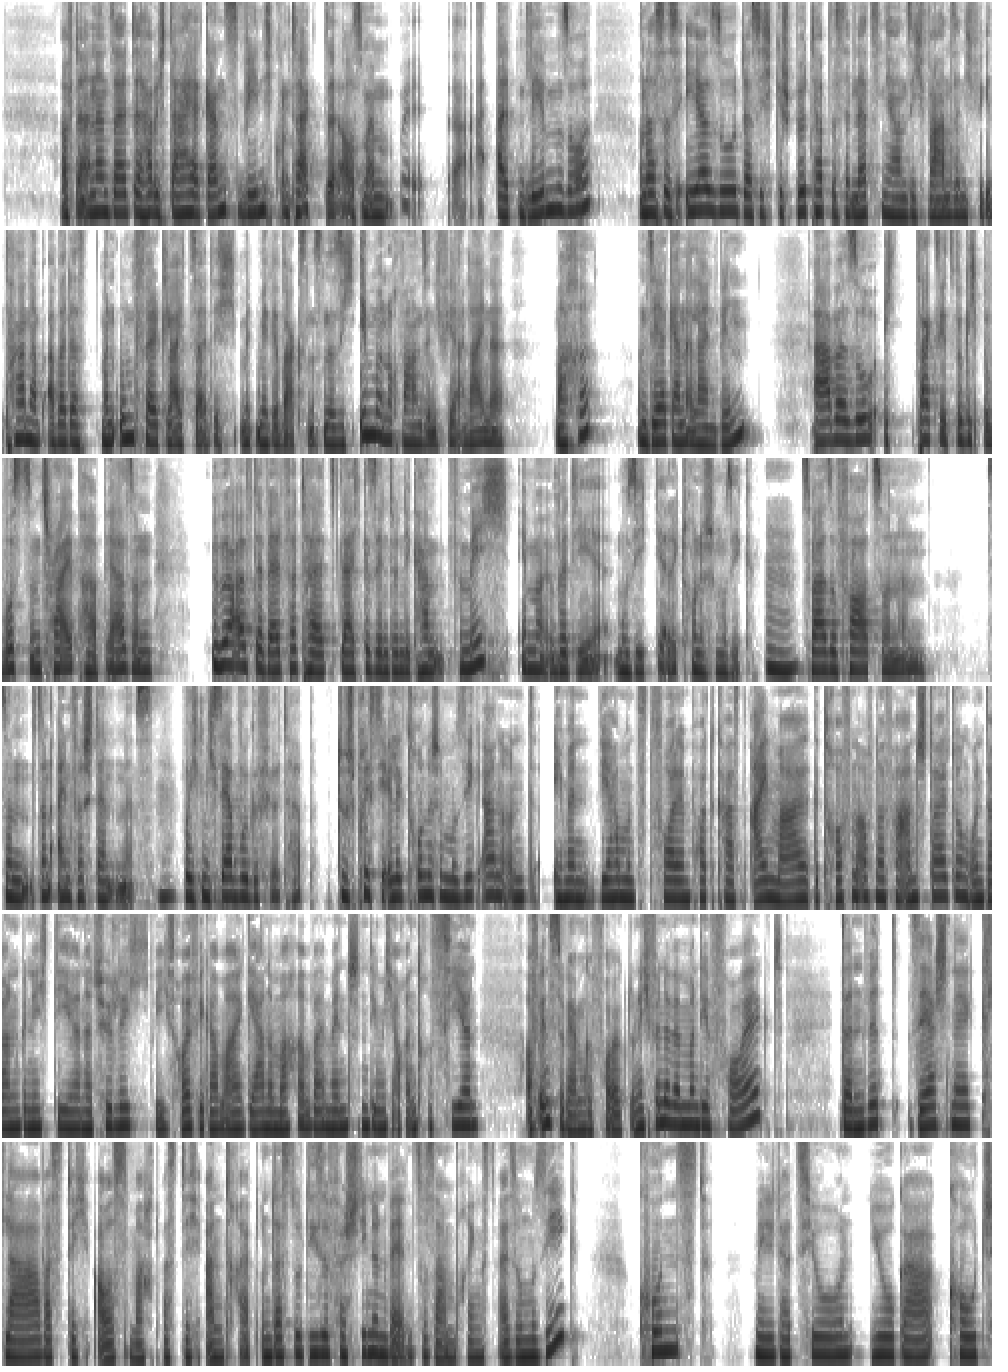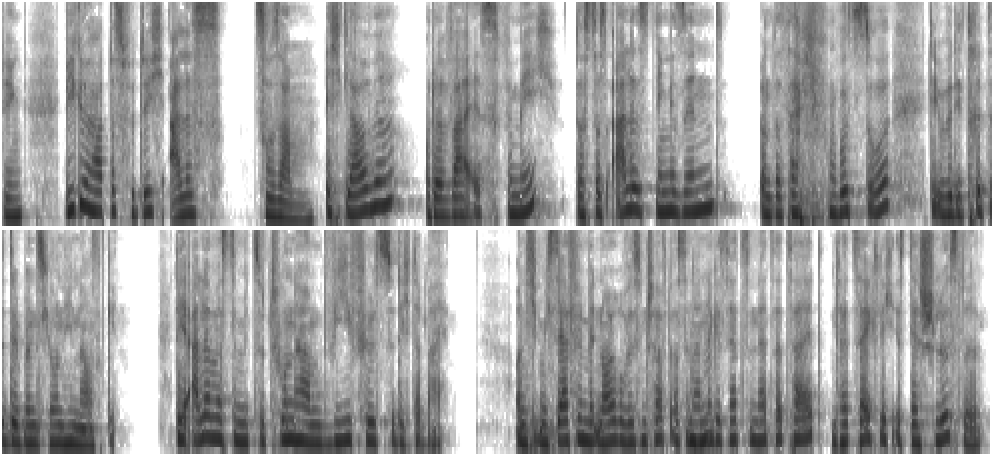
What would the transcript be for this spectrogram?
Auf der anderen Seite habe ich daher ganz wenig Kontakte aus meinem äh, alten Leben so. Und das ist eher so, dass ich gespürt habe, dass in den letzten Jahren sich wahnsinnig viel getan habe, aber dass mein Umfeld gleichzeitig mit mir gewachsen ist und dass ich immer noch wahnsinnig viel alleine mache und sehr gern allein bin. Aber so, ich sage es jetzt wirklich bewusst, so ein Tribe habe, ja, so ein überall auf der Welt verteilt Gleichgesinnte und die kamen für mich immer über die Musik, die elektronische Musik. Mhm. Es war sofort so ein, so ein, so ein Einverständnis, Mhm. wo ich mich sehr wohl gefühlt habe. Du sprichst die elektronische Musik an und ich meine, wir haben uns vor dem Podcast einmal getroffen auf einer Veranstaltung und dann bin ich dir natürlich, wie ich es häufiger mal gerne mache bei Menschen, die mich auch interessieren, auf Instagram gefolgt. Und ich finde, wenn man dir folgt, dann wird sehr schnell klar, was dich ausmacht, was dich antreibt und dass du diese verschiedenen Welten zusammenbringst. Also Musik, Kunst, Meditation, Yoga, Coaching. Wie gehört das für dich alles zusammen? Ich glaube oder weiß für mich, dass das alles Dinge sind, und das habe ich bewusst so, die über die dritte Dimension hinausgehen. Die alle was damit zu tun haben, wie fühlst du dich dabei? Und ich habe mich sehr viel mit Neurowissenschaft auseinandergesetzt in letzter Zeit. Und tatsächlich ist der Schlüssel,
